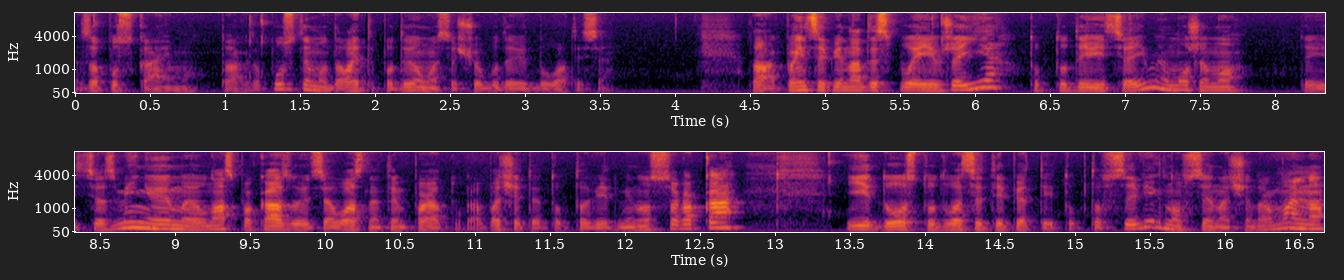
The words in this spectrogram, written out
запускаємо. Так, запустимо. Давайте подивимося, що буде відбуватися. Так, в принципі, на дисплеї вже є. Тобто, дивіться, і ми можемо. Дивіться, змінюємо, і у нас показується власне температура. Бачите, тобто від мінус 40 і до 125. Тобто все вірно, все наче нормально.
